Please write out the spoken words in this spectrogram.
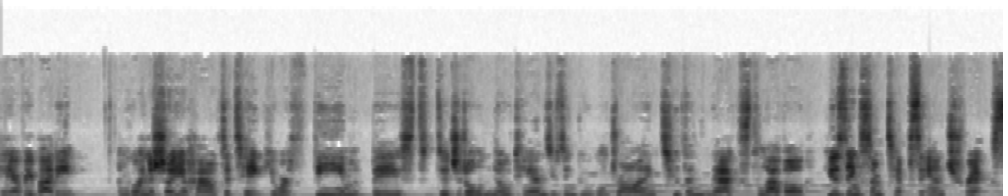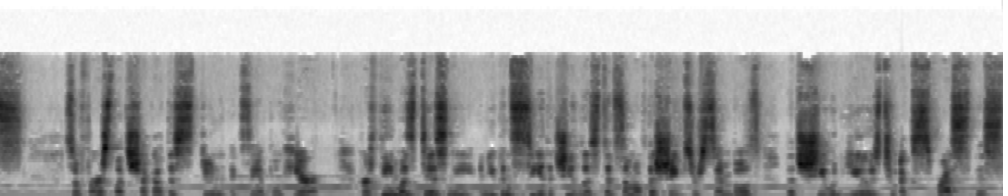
Hey everybody! I'm going to show you how to take your theme-based digital notans using Google Drawing to the next level using some tips and tricks. So first, let's check out this student example here. Her theme was Disney, and you can see that she listed some of the shapes or symbols that she would use to express this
